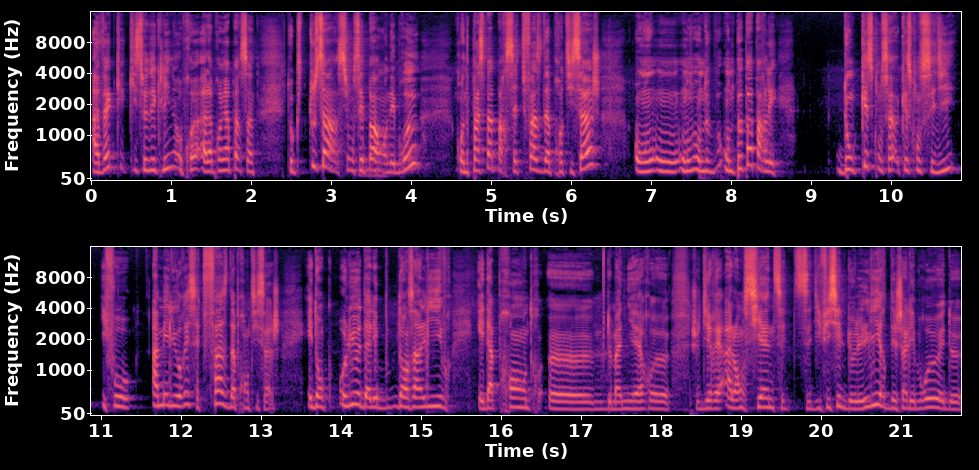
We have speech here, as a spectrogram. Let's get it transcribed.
avec qui se décline au à la première personne. Donc tout ça, si on sait pas en hébreu, qu'on ne passe pas par cette phase d'apprentissage, on, ne, ne peut pas parler. Donc qu'est-ce qu'on s'est dit? Il faut améliorer cette phase d'apprentissage. Et donc, au lieu d'aller dans un livre et d'apprendre euh, de manière, euh, je dirais, à l'ancienne, c'est difficile de lire déjà l'hébreu et de,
